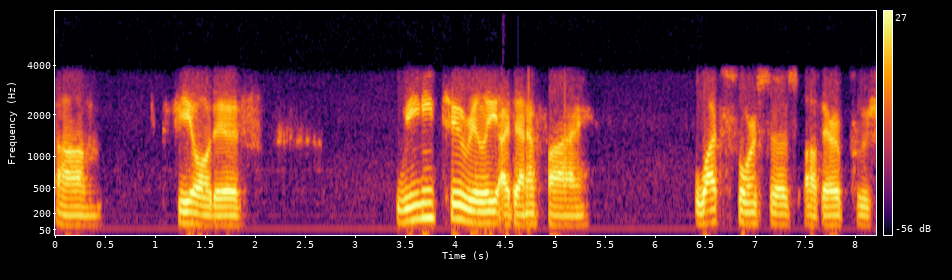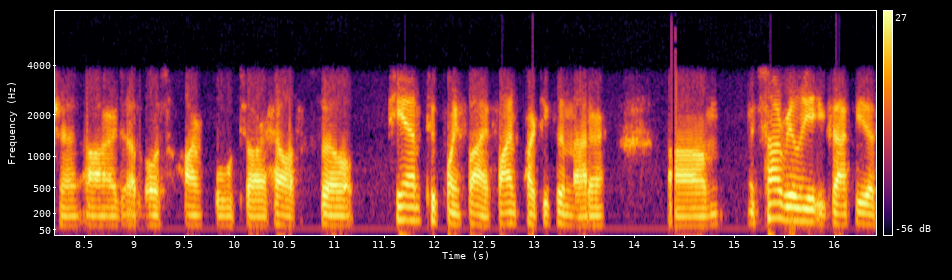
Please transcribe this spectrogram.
um, field is we need to really identify what sources of air pollution are the most harmful to our health. So PM 2.5, fine particulate matter, um, it's not really exactly the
